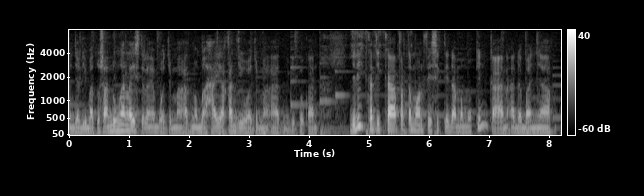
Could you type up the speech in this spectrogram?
menjadi batu sandungan lah istilahnya buat jemaat, membahayakan jiwa jemaat begitu kan. Jadi ketika pertemuan fisik tidak memungkinkan, ada banyak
